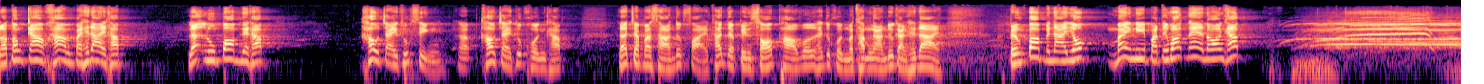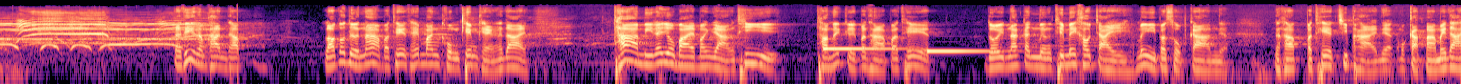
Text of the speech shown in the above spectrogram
เราต้องก้าวข้ามมันไปให้ได้ครับ และลุงป้อมเนี่ยครับเข้าใจทุกสิ่งครับเข้าใจทุกคนครับ และจะประสานทุกฝ่าย ท่านจะเป็นซอฟต์พาวเวอร์ให้ทุกคนมาทำงานด้วยกันให้ได้ เป็นป้อมเป็นนายกไม่มีปฏิวัติแน่นอนครับ แต่ที่สำคัญครับ เราต้องเดินหน้าประเทศให้มั่นคงเข้มแข็งให้ได้ ถ้ามีนโยบายบางอย่างที่ทำให้เกิดปัญหาประเทศ โดยนักการเมืองที่ไม่เข้าใจไม่มีประสบการณ์เนี่ยนะครับประเทศชิบหายเนี่ยมันกลับมาไม่ได้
